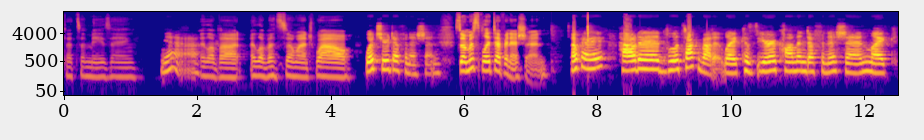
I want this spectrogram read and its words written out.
That's amazing. Yeah. I love that. I love that so much. Wow. What's your definition? So I'm a split definition. Okay. How did, let's talk about it. Like, because you're a common definition. Like,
